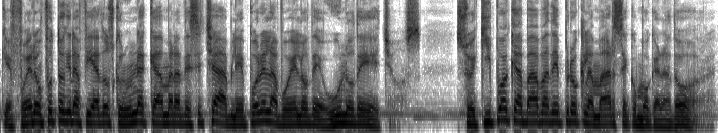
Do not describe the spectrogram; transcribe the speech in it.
que fueron fotografiados con una cámara desechable por el abuelo de uno de ellos. Su equipo acababa de proclamarse como ganador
